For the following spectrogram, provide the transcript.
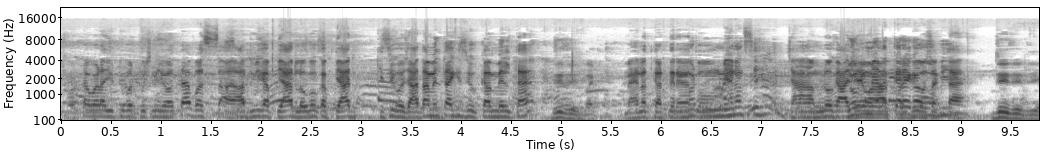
छोटा बड़ा यूट्यूबर कुछ नहीं होता है बस आदमी का प्यार लोगों का प्यार किसी को ज़्यादा मिलता है किसी को कम मिलता है। जी जी। बट मेहनत करते रहे तो मेहनत से जहाँ हम लोग आज हैं, वहाँ मेहनत करेगा हो सकता है। जी जी जी।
